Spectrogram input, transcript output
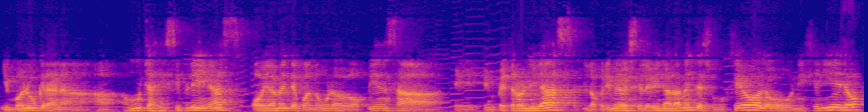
involucran a, muchas disciplinas. Obviamente cuando uno piensa en petróleo y gas, lo primero que se le viene a la mente es un geólogo, un ingeniero,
